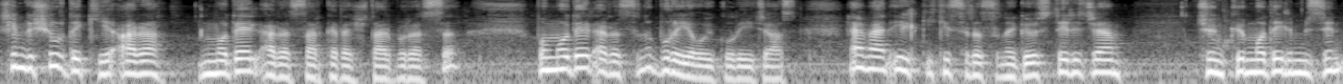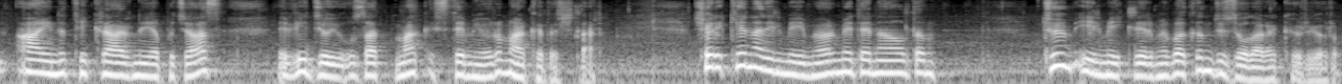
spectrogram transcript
Şimdi şuradaki ara model arası arkadaşlar burası. Bu model arasını buraya uygulayacağız. Hemen ilk iki sırasını göstereceğim. Çünkü modelimizin aynı tekrarını yapacağız. Ve videoyu uzatmak istemiyorum arkadaşlar. Şöyle kenar ilmeğimi örmeden aldım. Tüm ilmeklerimi bakın düz olarak örüyorum.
